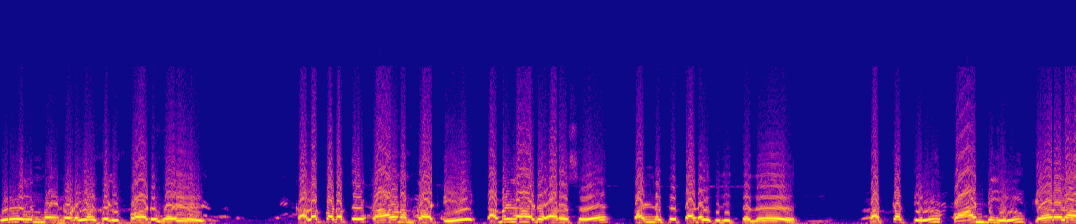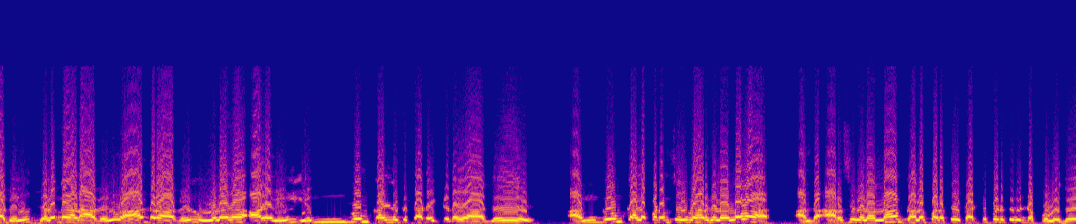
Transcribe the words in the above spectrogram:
புரிதலின்மையினுடைய வெளிப்பாடுகள். கலப்படத்தை காரணம் காட்டி தமிழ்நாடு அரசு கண்ணுக்கு தடை விதித்தது. பக்கத்தில் பாண்டியில் கேரளாவில் தெலுங்கானாவில் ஆந்திராவில் உலக அளவில் எங்கும் கண்ணுக்கு தடை கிடையாது. அங்கும் கலப்படம் செய்வார்கள் அல்லவா? அந்த அரசுகள் எல்லாம் கலப்படத்தை கட்டுப்படுத்துகின்ற பொழுது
